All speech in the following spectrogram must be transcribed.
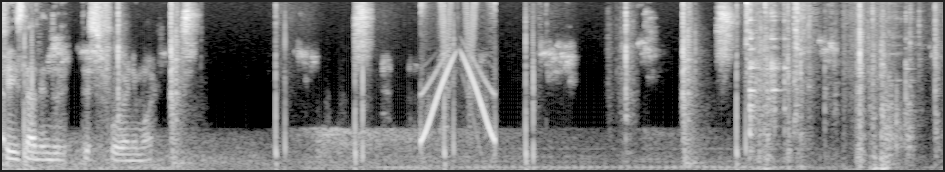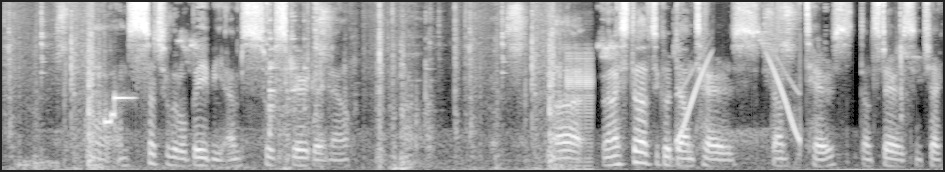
Okay, he's not in the, this floor anymore. Oh, I'm such a little baby. I'm so scared right now. Uh, and I still have to go downstairs, downstairs, downstairs, and check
